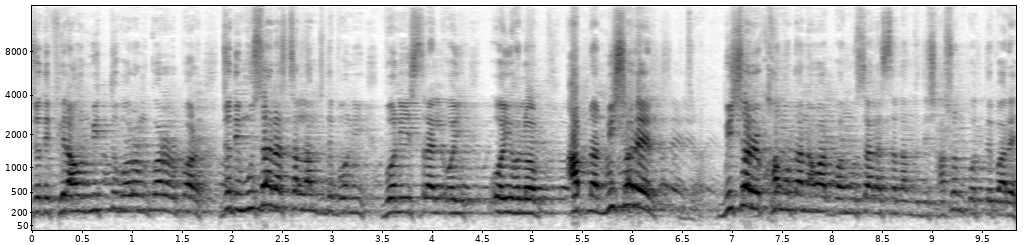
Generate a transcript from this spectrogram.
যদি ফিরাউন মৃত্যুবরণ করার পর, যদি মুসা আলাহিসাল্লাম যদি বনি বনি ইসরায়েল ওই ওই হলো আপনার মিশরের মিশরের ক্ষমতা নেওয়ার পর মুসা আলাহিসাল্লাম যদি শাসন করতে পারে,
